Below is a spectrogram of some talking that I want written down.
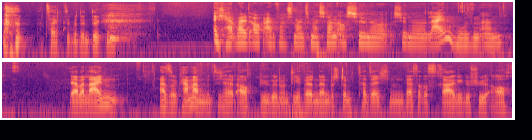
zeigt sie mit den Dicken. Ich habe halt auch einfach manchmal schon auch schöne, schöne Leinenhosen an. Ja, aber Leinen, also kann man mit Sicherheit auch bügeln und die würden dann bestimmt tatsächlich ein besseres Tragegefühl auch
